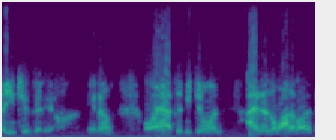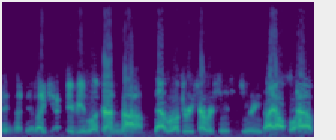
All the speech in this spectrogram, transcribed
a YouTube video, you know, or I have to be doing. I there's a lot of other things I do. Like if you look on uh, that Road to Recovery series, I also have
